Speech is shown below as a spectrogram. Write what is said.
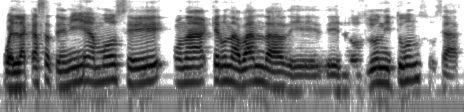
o en la casa teníamos eh, una, que era una banda de, los Looney Tunes, o sea,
